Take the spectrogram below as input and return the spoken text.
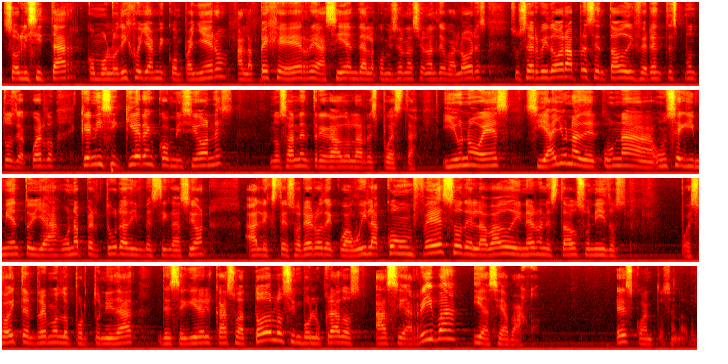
solicitar, como lo dijo ya mi compañero, a la PGR, Hacienda, a la Comisión Nacional de Valores, su servidor ha presentado diferentes puntos de acuerdo que ni siquiera en comisiones nos han entregado la respuesta. Y uno es, si hay una, una, un seguimiento ya, una apertura de investigación al extesorero de Coahuila, confeso de lavado de dinero en Estados Unidos, pues hoy tendremos la oportunidad de seguir el caso a todos los involucrados hacia arriba y hacia abajo. Es cuanto, senador.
